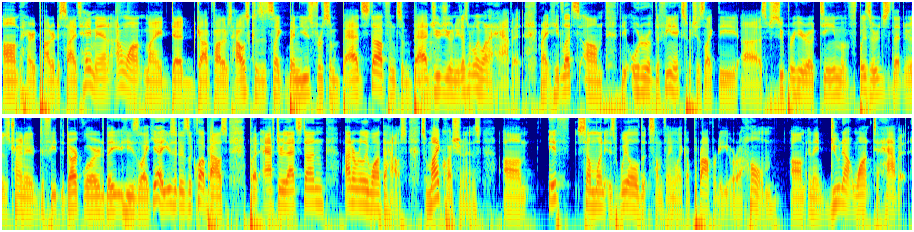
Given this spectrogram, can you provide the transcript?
Um, Harry Potter decides, hey man, I don't want my dead godfather's house because it's like been used for some bad stuff and some bad juju, and he doesn't really want to have it, right? He lets um, the Order of the Phoenix, which is like the uh, superhero team of wizards that is trying to defeat the Dark Lord. They he's like, yeah, use it as a clubhouse, but after that's done, I don't really want the house. So my question is. Um, if someone is willed something like a property or a home um, and they do not want to have it,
